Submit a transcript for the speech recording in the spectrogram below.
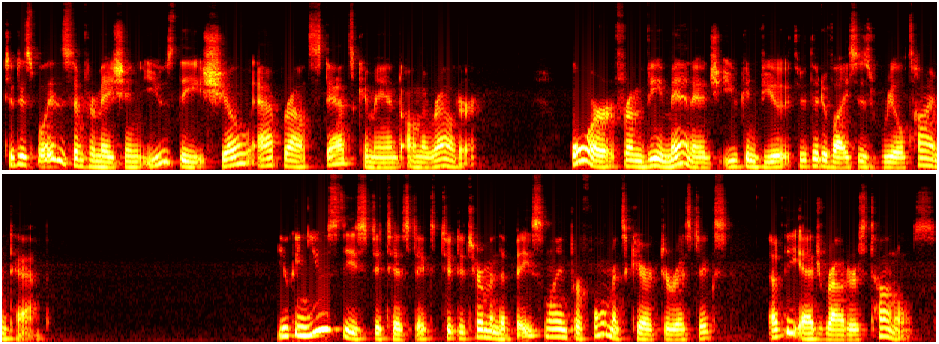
To display this information, use the Show App Route Stats command on the router. Or from vManage, you can view it through the device's Real-Time tab. You can use these statistics to determine the baseline performance characteristics of the edge router's tunnels.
